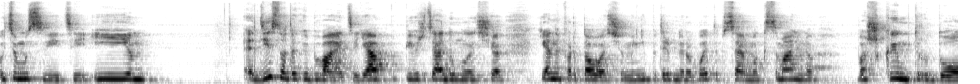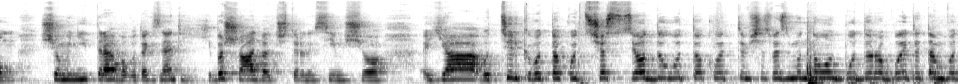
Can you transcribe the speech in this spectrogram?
у цьому світі. І дійсно так відбувається. Я півжиття думала, що я не фартова, що мені потрібно робити все максимально важким трудом, що мені треба, от так знаєте, їбаша 24 на 7, що я от тільки от так от щас сяду, от так от там щас візьму ноут, буду робити там, от,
